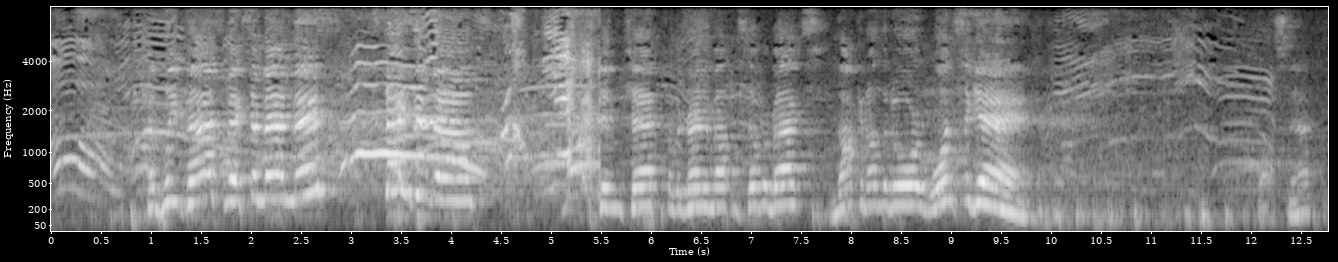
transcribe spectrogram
Oh! Complete pass, makes a man miss. Stays in bounds. Yeah! In 10 for the Granite Mountain Silverbacks, knocking on the door once again. Ball snap.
